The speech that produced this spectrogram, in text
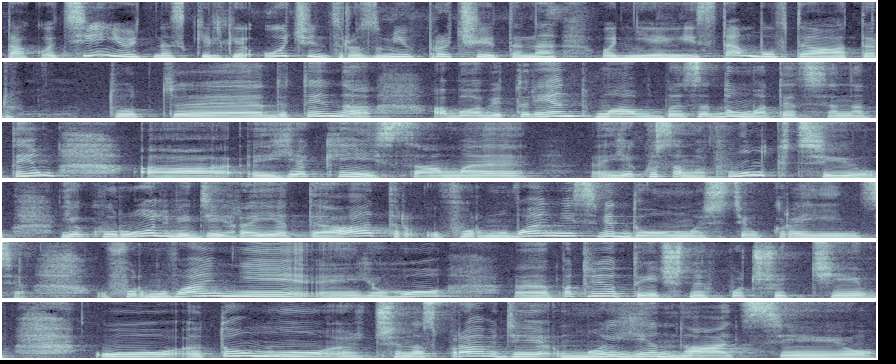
Так оцінюють, наскільки учень зрозумів прочитане. Однією із тем був театр. Тут е, дитина або абітурієнт мав би задуматися над тим, а який саме. Яку саме функцію, яку роль відіграє театр у формуванні свідомості українця, у формуванні е, його е, патріотичних почуттів, у тому, чи насправді ми є нацією,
